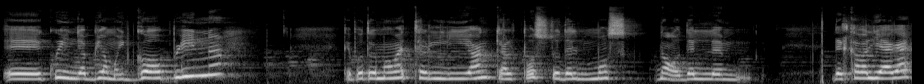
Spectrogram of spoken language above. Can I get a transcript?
E quindi abbiamo i goblin. Che potremmo metterli anche al posto del mos... No, del, del cavaliere.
